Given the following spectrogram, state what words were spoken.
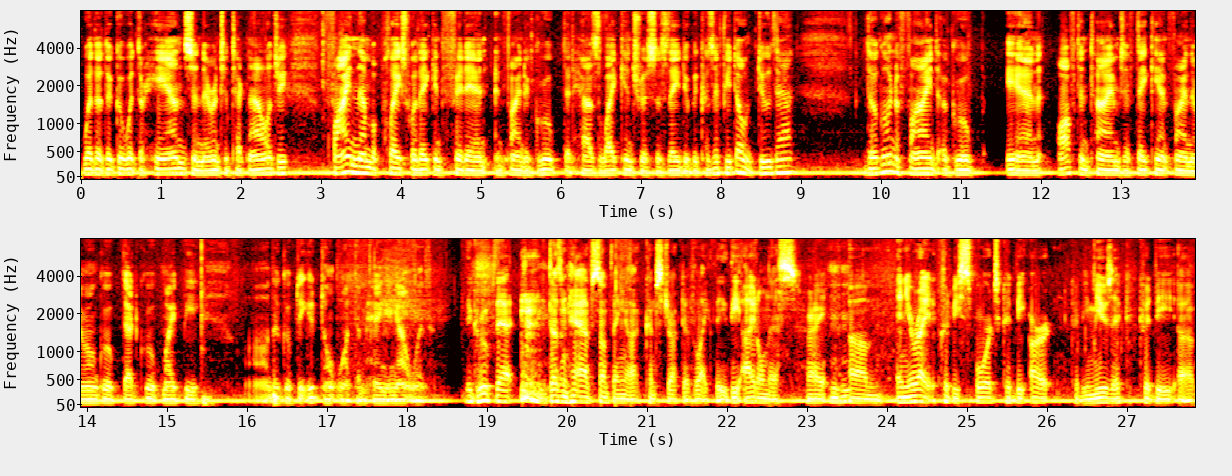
whether they're good with their hands and they're into technology, find them a place where they can fit in and find a group that has like interests as they do. Because if you don't do that, they're going to find a group, and oftentimes, if they can't find their own group, that group might be uh, the group that you don't want them hanging out with. The group that doesn't have something uh, constructive like the, the idleness, right? Um, and you're right, it could be sports, it could be art, it could be music, it could be um,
